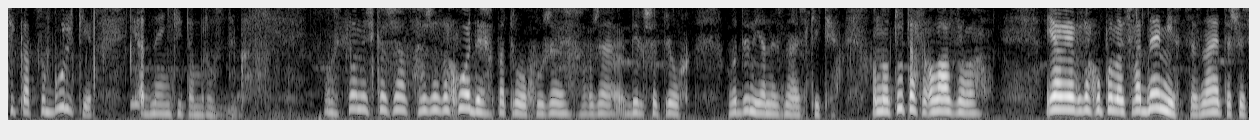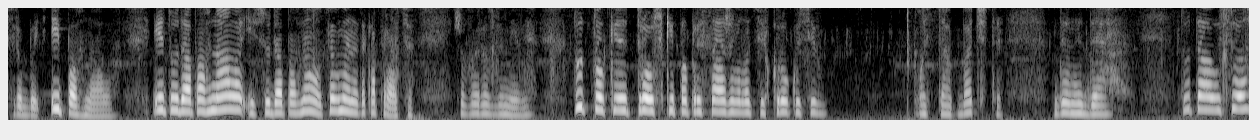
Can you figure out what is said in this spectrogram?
тільки цибульки і одненький там ростик. Ой, сонечко зараз вже заходить потроху, вже, вже більше трьох годин, я не знаю скільки. Воно тут лазило. Я як захопилась в одне місце, знаєте, щось робити, і погнала. І туди погнала, і сюди погнала. Це в мене така праця, щоб ви розуміли. Тут тільки трошки поприсаджувала цих крокусів. Ось так, бачите, де-не-де. Тут а, усе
